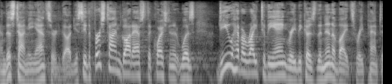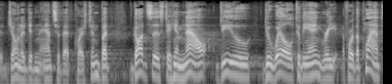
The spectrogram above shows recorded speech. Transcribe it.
And this time he answered God. You see, the first time God asked the question, it was, Do you have a right to be angry because the Ninevites repented? Jonah didn't answer that question, but God says to him now, Do you do well to be angry for the plant?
